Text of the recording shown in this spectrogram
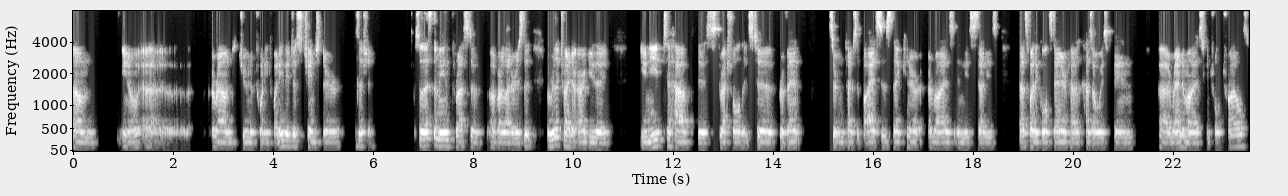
Um, you know, uh, around June of 2020. They just changed their position. So that's the main thrust of, of our letter is that we're really trying to argue that you need to have this threshold. It's to prevent certain types of biases that can ar- arise in these studies. That's why the gold standard ha- has always been uh, randomized controlled trials.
